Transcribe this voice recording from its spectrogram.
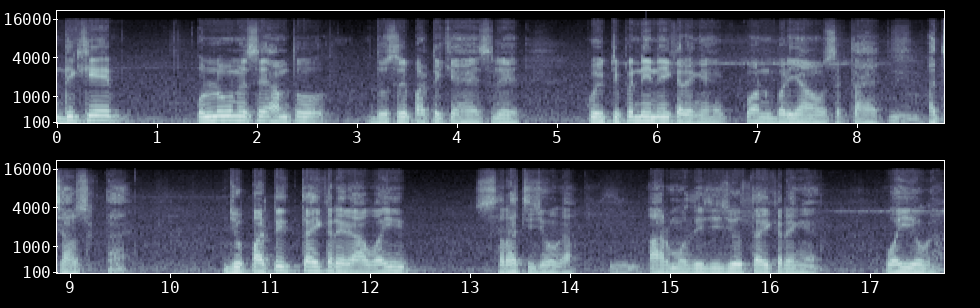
देखिए उन लोगों में से हम तो दूसरे पार्टी के हैं इसलिए कोई टिप्पणी नहीं करेंगे कौन बढ़िया हो सकता है अच्छा हो सकता है। जो पार्टी तय करेगा वही सारा चीज़ होगा। और मोदी जी जो तय करेंगे वही होगा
